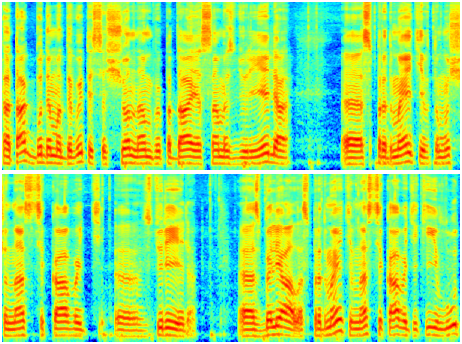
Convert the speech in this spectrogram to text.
А так будемо дивитися, що нам випадає саме з Дюріеля е, з предметів, тому що нас цікавить е, з Дюріеля. Е, З Беліала з предметів нас цікавить, який лут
